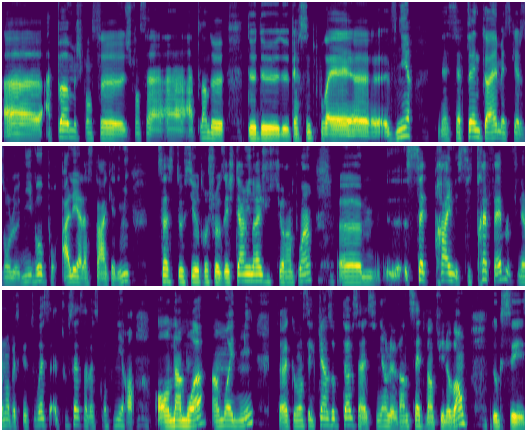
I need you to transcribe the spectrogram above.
à, Pomme, je pense, euh, à, plein de, personnes qui pourraient euh, venir. Certaines quand même, est-ce qu'elles ont le niveau pour aller à la Star Academy? Ça, c'est aussi autre chose. Et je terminerai juste sur un point. Euh, cette prime, c'est très faible finalement parce que tout, va, tout ça, ça va se contenir en, en, un mois, un mois et demi. Ça va commencer le 15 octobre, ça va finir le 27-28 novembre. Donc, c'est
